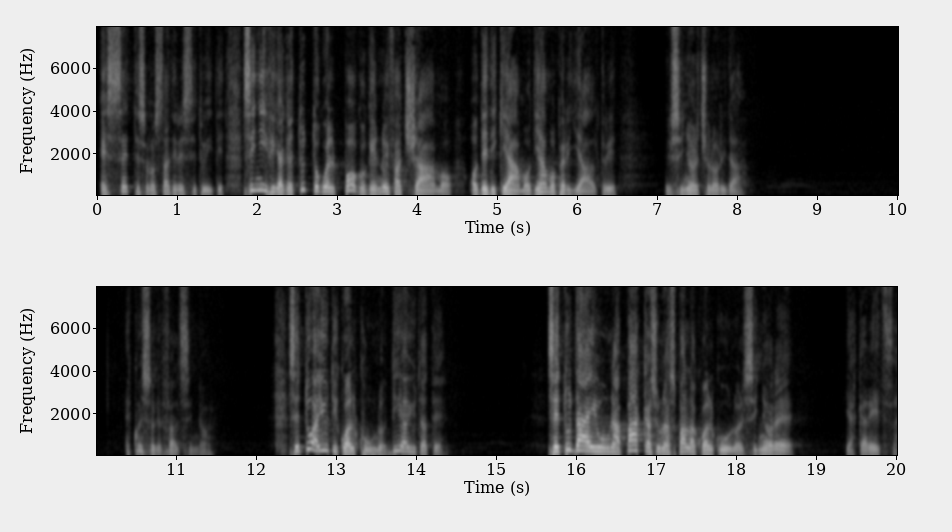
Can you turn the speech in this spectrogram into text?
e sette sono stati restituiti. Significa che tutto quel poco che noi facciamo o dedichiamo, diamo per gli altri, il Signore ce lo ridà. È questo che fa il Signore. Se tu aiuti qualcuno, Dio aiuta te. Se tu dai una pacca su una spalla a qualcuno, il Signore ti accarezza.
